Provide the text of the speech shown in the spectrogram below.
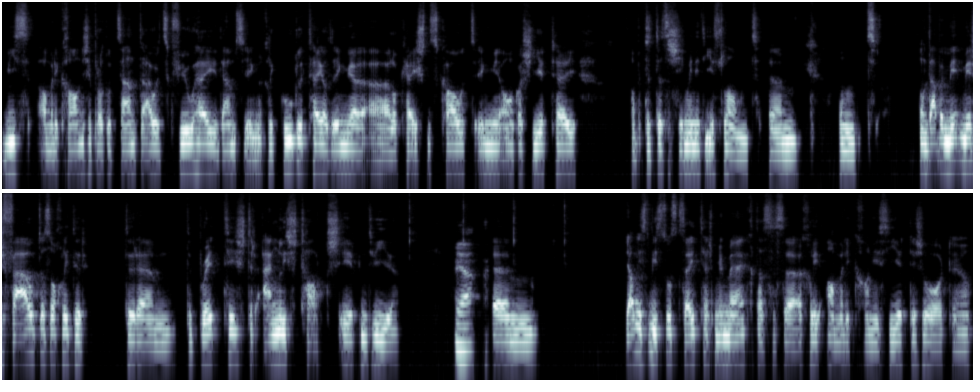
wie es amerikanische Produzenten auch das Gefühl haben, indem sie irgendwie gegoogelt haben oder irgendwie einen Location Scout irgendwie engagiert haben. Aber das, das ist irgendwie nicht Island. Ähm, und, und eben, mir, mir fehlt da so ein bisschen der, der, ähm, der British, der English Touch irgendwie. Ja. Ähm, ja, wie, wie du es gesagt hast, man merkt, dass es äh, ein bisschen amerikanisiert ist worden, ja,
